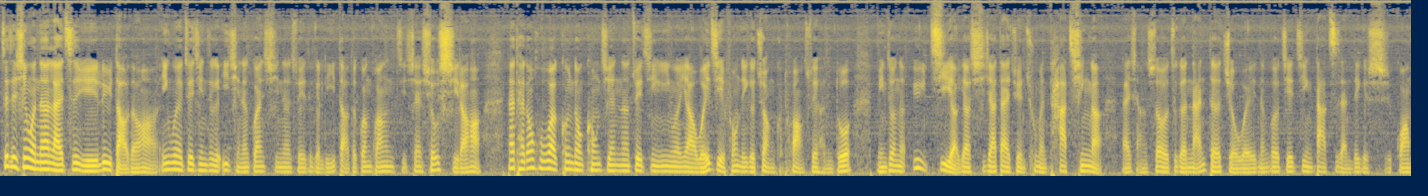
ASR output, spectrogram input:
这则新闻呢，来自于绿岛的哈，因为最近这个疫情的关系呢，所以这个离岛的观光现在休息了哈。那台东户外空运动空间呢，最近因为要维解封的一个状况，所以很多民众呢预计啊要携家带眷出门踏青了，来享受这个难得久违能够接近大自然的一个时光。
